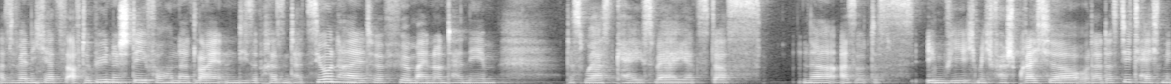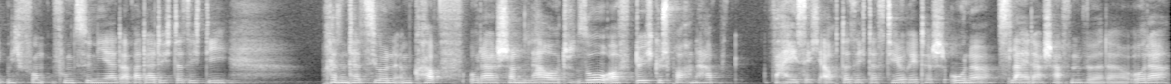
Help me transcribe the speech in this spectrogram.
also wenn ich jetzt auf der Bühne stehe vor 100 Leuten, diese Präsentation halte für mein Unternehmen, das Worst Case wäre jetzt, dass Ne? Also, dass irgendwie ich mich verspreche oder dass die Technik nicht fun funktioniert, aber dadurch, dass ich die Präsentation im Kopf oder schon laut so oft durchgesprochen habe, weiß ich auch, dass ich das theoretisch ohne Slider schaffen würde. Oder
